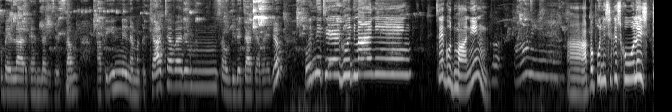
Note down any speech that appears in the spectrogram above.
അപ്പോൾ എല്ലാവർക്കും എന്താ വിശേഷം? അപ്പോൾ ഇന്ന് നമുക്ക് ചാച്ച വരും സൗദിയിലെ ചാച്ച വരും. ഒന്നിച്ചേ good morning say good morning ആ അപ്പോൾ പുനിശിക്ക് സ്കൂൾ ഇഷ്ട?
